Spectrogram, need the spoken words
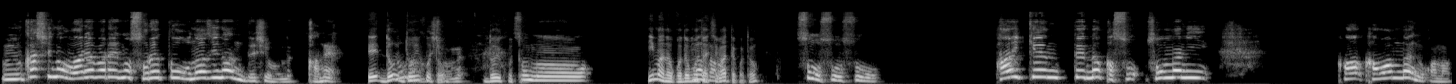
昔の我々のそれと同じなんでしょうね、かね。え、ど、どういうこと？どういうこと？の、今の子供たちはってこと？そうそうそう。体験ってなんかそ、そんなにか変わんないのかな？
